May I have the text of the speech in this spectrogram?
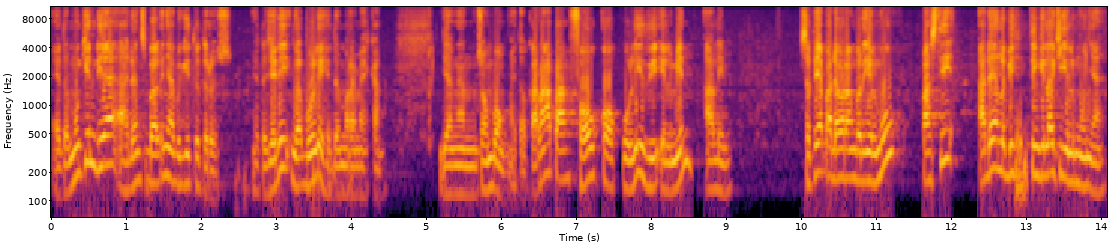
Itu mungkin dia ah dan sebaliknya begitu terus. Itu. Jadi nggak boleh itu meremehkan. Jangan sombong itu karena apa? Fauqa ilmin alim. Setiap ada orang berilmu pasti ada yang lebih tinggi lagi ilmunya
